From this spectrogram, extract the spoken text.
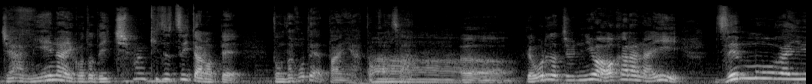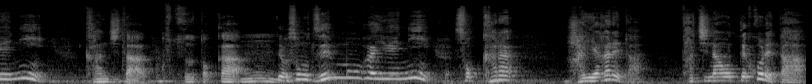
じゃあ見えないことで一番傷ついたのってどんなことやったんやとかさ。うん、で俺たちには分からない全盲がゆえに感じた苦痛とか、うん。でもその全盲がゆえにそこから這い上がれた立ち直ってこれた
